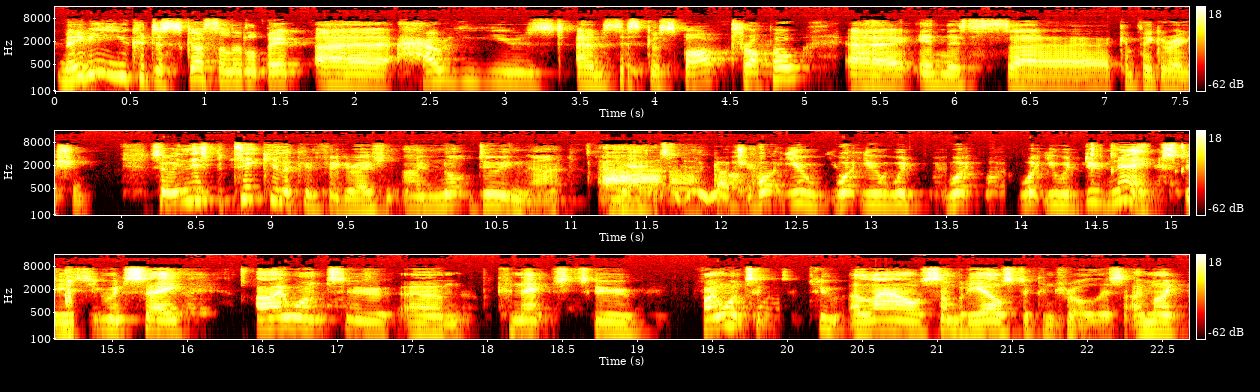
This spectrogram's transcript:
Maybe you could discuss a little bit uh, how you used um, Cisco Spark Tropo uh, in this uh, configuration. So in this particular configuration, I'm not doing that Ah, yet. gotcha. What you what you would what what you would do next is you would say, I want to um, connect to. If I want to to allow somebody else to control this, I might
